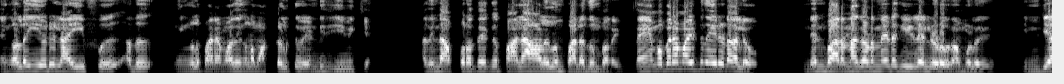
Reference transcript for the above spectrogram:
നിങ്ങളുടെ ഈ ഒരു ലൈഫ് അത് നിങ്ങൾ പരമാവധി നിങ്ങളുടെ മക്കൾക്ക് വേണ്ടി ജീവിക്കുക. അതിന്റെ അപ്പുറത്തേക്ക് പല ആളുകളും പലതും പറയും. നിയമപരമായിട്ട് നേരിടാലോ? ഇന്ത്യൻ ഭരണഘടനയുടെ കീഴിലല്ലോ നമ്മൾ? ഇന്ത്യ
